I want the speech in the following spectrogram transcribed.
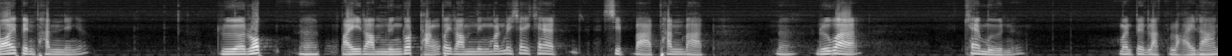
ร้อยเป็นพันอย่างเงี้ยเรือรบนะไปลำหนึ่งรถถังไปลำหนึ่งมันไม่ใช่แค่สิบบาทพันบาทนะหรือว่าแค่หมื่นมันเป็นหลักหลายล้าน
